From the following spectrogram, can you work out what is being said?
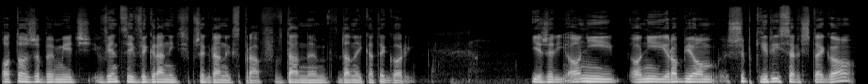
o to, żeby mieć więcej wygranych niż przegranych spraw w, danym, w danej kategorii. jeżeli oni, oni robią szybki research tego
